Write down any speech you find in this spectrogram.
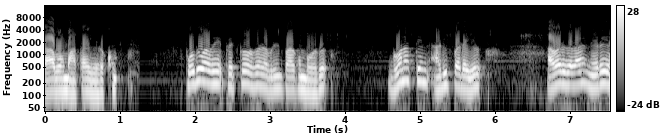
லாபமாக தான் இருக்கும். பொதுவாகவே பெற்றோர்கள் அப்படின்னு பார்க்கும்போது குணத்தின் அடிப்படையில் அவர்களால் நிறைய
